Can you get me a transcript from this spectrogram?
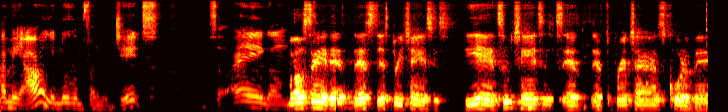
I mean, I only knew him from the Jets, So I ain't gonna. But I'm saying that's that's that's three chances. He had two chances as, as the franchise quarterback,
